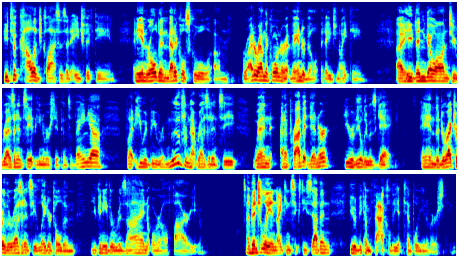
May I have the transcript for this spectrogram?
He took college classes at age 15 and he enrolled in medical school um, right around the corner at Vanderbilt at age 19. Uh, he then go on to residency at the University of Pennsylvania, but he would be removed from that residency when, at a private dinner, he revealed he was gay. And the director of the residency later told him, You can either resign or I'll fire you. Eventually, in 1967, he would become faculty at Temple University.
